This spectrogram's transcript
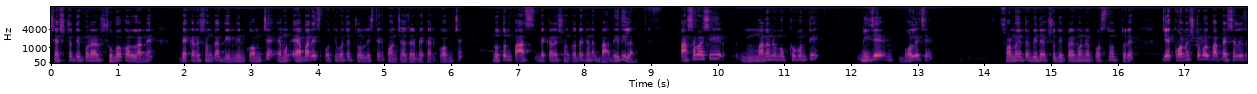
শ্রেষ্ঠ ত্রিপুরার শুভ কল্যাণে বেকারের সংখ্যা দিন দিন কমছে এবং অ্যাভারেজ প্রতি বছর চল্লিশ থেকে পঞ্চাশ হাজার বেকার কমছে। নতুন পাস বেকারের সংখ্যা তো এখানে বাদই দিলাম। পাশাপাশি মাননীয় মুখ্যমন্ত্রী নিজে বলেছে, সম্মানিত বিধায়ক সুদীপ রায়মনের প্রশ্ন উত্তরে, যে কনস্টেবল বা স্পেশালিস্ট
